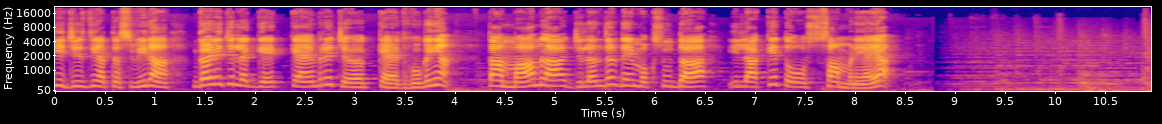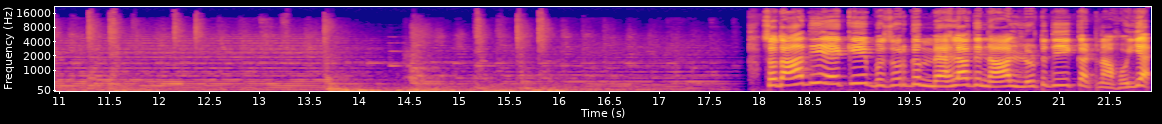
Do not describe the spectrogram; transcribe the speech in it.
ਕਿ ਜਿਸ ਦੀਆਂ ਤਸਵੀਰਾਂ ਗਲੀ 'ਚ ਲੱਗੇ ਕੈਮਰੇ 'ਚ ਕੈਦ ਹੋ ਗਈਆਂ। ਤਾਂ ਮਾਮਲਾ ਜਲੰਧਰ ਦੇ ਮਕਸੂਦਾ ਇਲਾਕੇ ਤੋਂ ਸਾਹਮਣੇ ਆਇਆ। ਸੋ ਦੱਸਦੀ ਹੈ ਕਿ ਬਜ਼ੁਰਗ ਮਹਿਲਾ ਦੇ ਨਾਲ ਲੁੱਟ ਦੀ ਘਟਨਾ ਹੋਈ ਹੈ।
